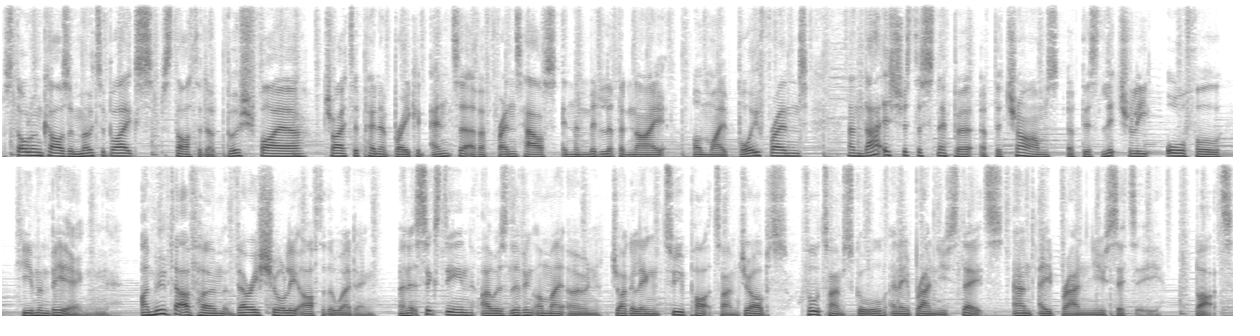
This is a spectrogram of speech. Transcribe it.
Stolen cars and motorbikes, started a bushfire, tried to pin a break and enter of a friend's house in the middle of the night on my boyfriend, and that is just a snippet of the charms of this literally awful human being. I moved out of home very shortly after the wedding, and at 16, I was living on my own, juggling two part time jobs, full time school in a brand new state, and a brand new city. But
